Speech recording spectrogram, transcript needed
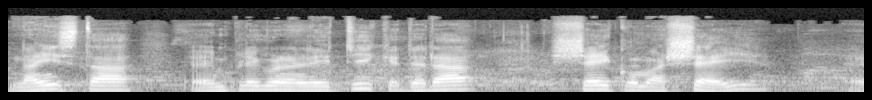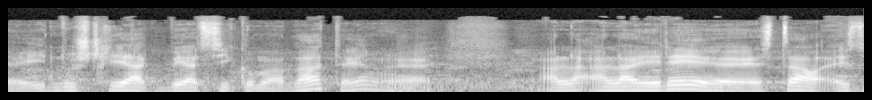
nahiz eta enpleguan aletik dela 6,6, Eh, industriak behatziko bat, eh? eh ala, ere ez, da, ez,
